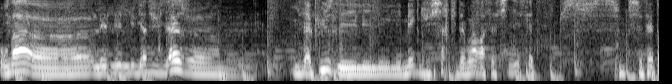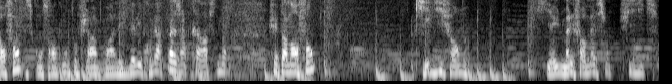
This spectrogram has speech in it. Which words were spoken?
On a les, les- les gars du village, ils accusent les, les- les- les mecs du cirque d'avoir assassiné cette- ce- ce- cet enfant, parce qu'on se rend compte au fur et à mesure, dès les premières pages, hein, très rapidement, que c'est un enfant qui est difforme, qui a une malformation physique.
